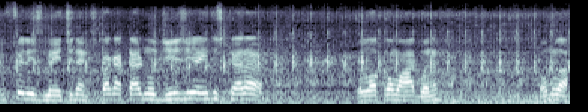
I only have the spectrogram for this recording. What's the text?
Infelizmente, né? Você paga caro no diesel e ainda os caras colocam água, né? Vamos lá.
